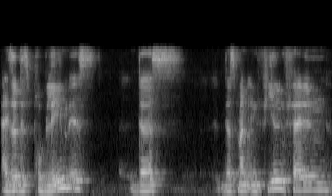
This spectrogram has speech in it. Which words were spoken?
also das Problem ist, dass, dass man in vielen Fällen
